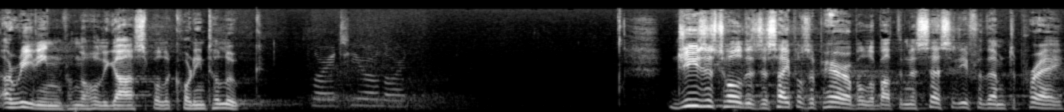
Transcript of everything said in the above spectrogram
A reading from the Holy Gospel according to Luke. Glory to you, O Lord. Jesus told his disciples a parable about the necessity for them to pray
